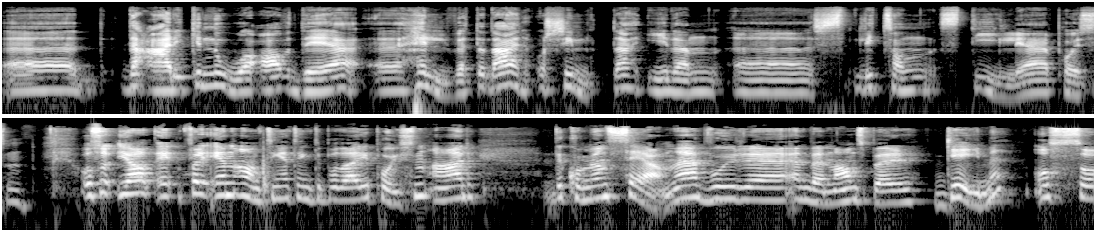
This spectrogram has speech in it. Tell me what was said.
det er ikke noe av det eh, helvete der å skimte i den eh, litt sånn stilige Poison. Og så, ja, eh, for En annen ting jeg tenkte på der i Poison, er Det kommer jo en scene hvor eh, en venn av han spør game, og så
